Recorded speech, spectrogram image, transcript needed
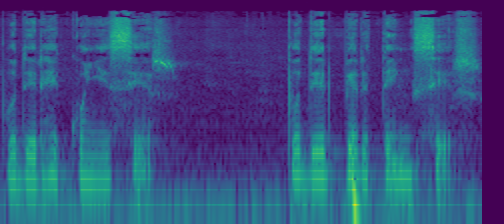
poder reconhecer, poder pertencer.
